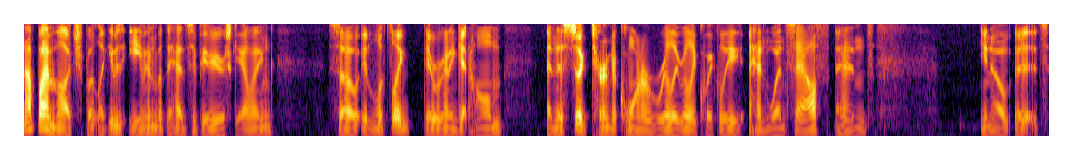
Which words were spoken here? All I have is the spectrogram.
not by much, but like it was even, but they had superior scaling. So it looked like they were to get home. And this just like, turned a corner really, really quickly and went south. And, you know, it's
